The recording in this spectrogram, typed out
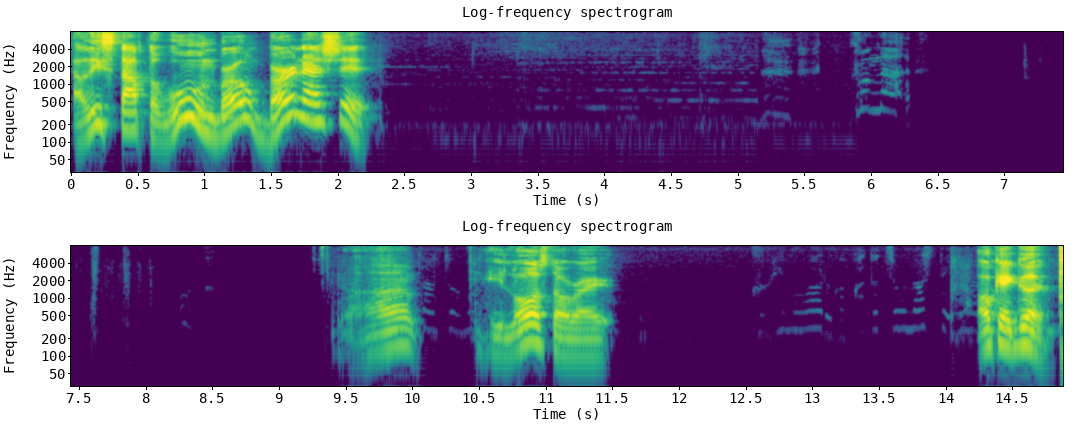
At least stop the wound, bro. Burn that shit. Uh, he lost, all right. Okay, good.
